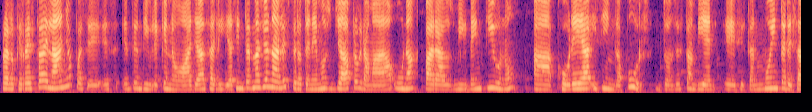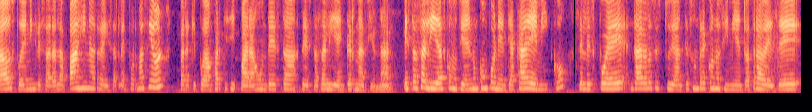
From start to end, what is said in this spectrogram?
para lo que resta del año, pues eh, es entendible que no haya salidas internacionales, pero tenemos ya programada una para 2021 a Corea y Singapur. Entonces también, eh, si están muy interesados, pueden ingresar a la página, revisar la información para que puedan participar aún de esta, de esta salida internacional. Estas salidas, como tienen un componente académico, se les puede dar a los estudiantes un reconocimiento a través de,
